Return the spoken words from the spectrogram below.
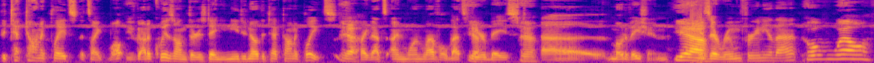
the tectonic plates. It's like well you've got a quiz on Thursday and you need to know the tectonic plates. Yeah. Like that's on one level. That's fear based Yeah. uh, motivation. yeah. Is there room for any of that? Oh, well,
